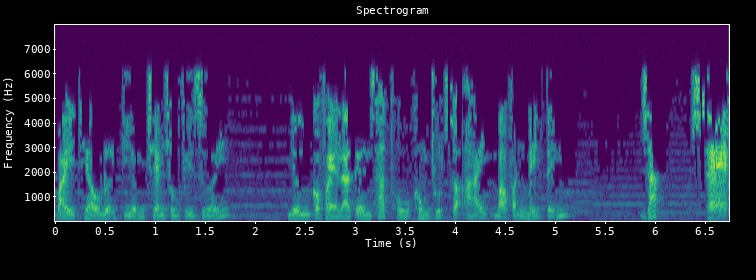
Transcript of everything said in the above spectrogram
bay theo lưỡi kiếm chém xuống phía dưới, nhưng có vẻ là tên sát thủ không chút sợ hãi mà vẫn bình tĩnh. Rắc, xẹt.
